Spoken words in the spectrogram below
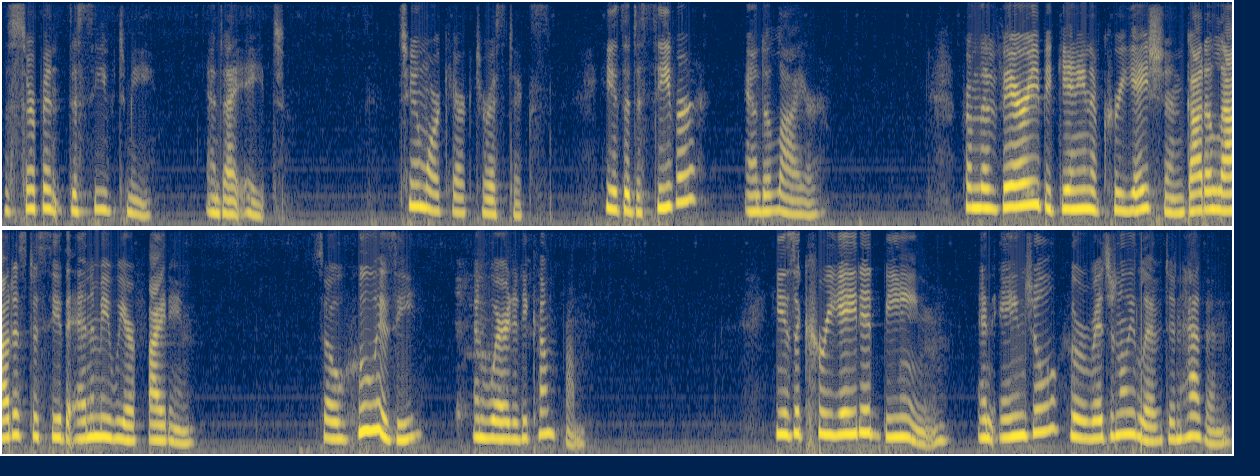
The serpent deceived me and I ate. Two more characteristics. He is a deceiver and a liar. From the very beginning of creation, God allowed us to see the enemy we are fighting. So, who is he and where did he come from? He is a created being, an angel who originally lived in heaven.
